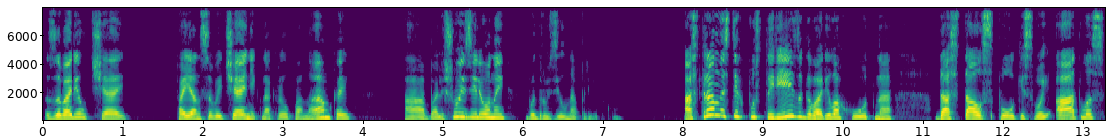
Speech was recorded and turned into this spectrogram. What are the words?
заварил чай. Фаянсовый чайник накрыл панамкой, а большой зеленый водрузил на плитку. О странностях пустырей заговорил охотно. Достал с полки свой атлас,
